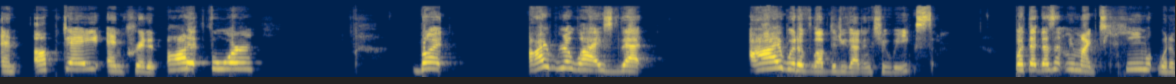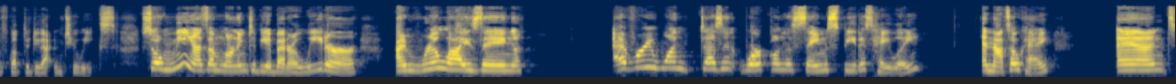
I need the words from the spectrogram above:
and update and create an audit for. But I realized that I would have loved to do that in two weeks, but that doesn't mean my team would have loved to do that in two weeks. So, me, as I'm learning to be a better leader, I'm realizing everyone doesn't work on the same speed as Haley, and that's okay. And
